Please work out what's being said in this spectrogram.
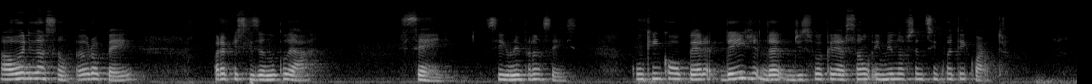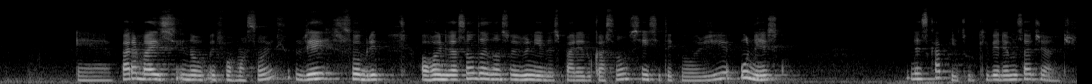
à Organização Europeia para Pesquisa Nuclear, CERN, sigla em francês, com quem coopera desde de sua criação em 1954. É, para mais informações, ver sobre a Organização das Nações Unidas para Educação, Ciência e Tecnologia, Unesco, nesse capítulo que veremos adiante.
